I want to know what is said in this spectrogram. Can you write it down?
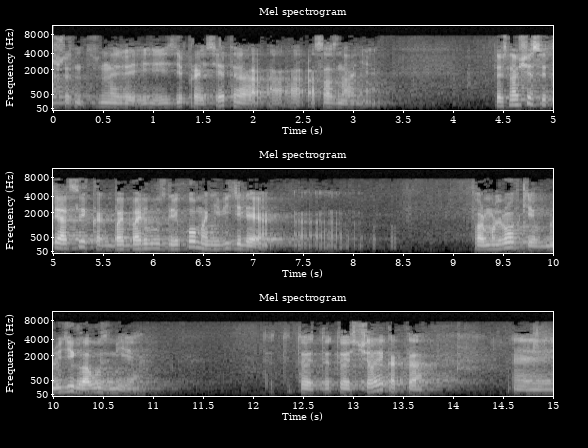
что из депрессии, это осознание. То есть ну, вообще святые отцы, как борьбу с грехом, они видели э, формулировки «блюди главу змея». То, то, то есть человек как-то э,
